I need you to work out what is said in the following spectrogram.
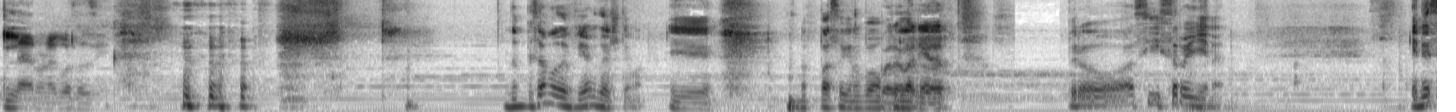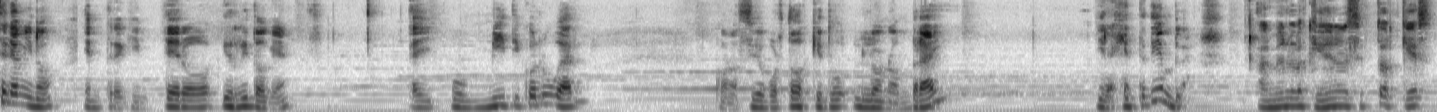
Claro, una cosa así. no empezamos a desviar del tema. Eh, nos pasa que nos vamos Para por la variar. Pero así se rellena. En ese camino, entre Quintero y Ritoque, hay un mítico lugar, conocido por todos que tú lo nombráis, y la gente tiembla. Al menos los que viven en el sector, que es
